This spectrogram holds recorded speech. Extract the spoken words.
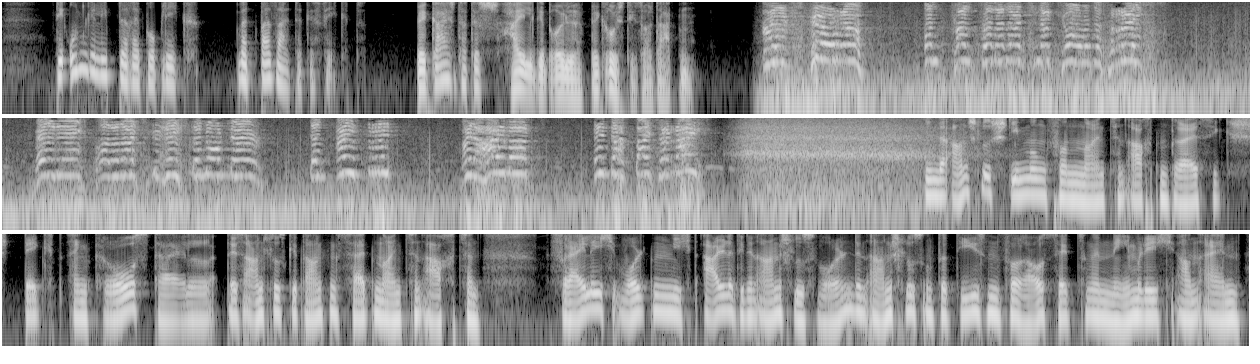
Die ungeliebte Republik wird beiseite gefegt. Begeistertes Heilgebrüll begrüßt die Soldaten. Als und Kanzler der deutschen Nation und des Reichs melde ich vor der deutschen Geschichte nunmehr den Eintritt meiner Heimat in das Deutsche Reich. In der Anschlussstimmung von 1938 steckt ein Großteil des Anschlussgedankens seit 1918. Freilich wollten nicht alle, die den Anschluss wollen, den Anschluss unter diesen Voraussetzungen, nämlich an ein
